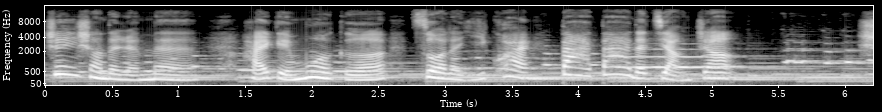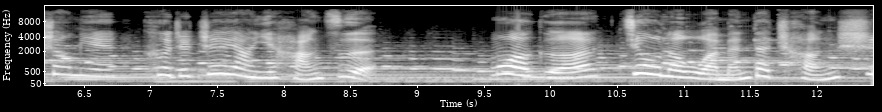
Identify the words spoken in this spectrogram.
镇上的人们还给莫格做了一块大大的奖章，上面刻着这样一行字：“莫格救了我们的城市。”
